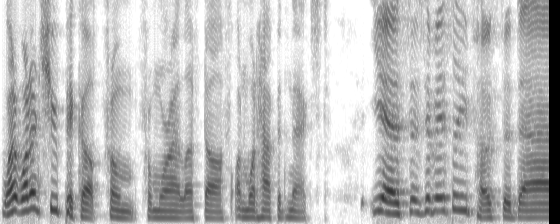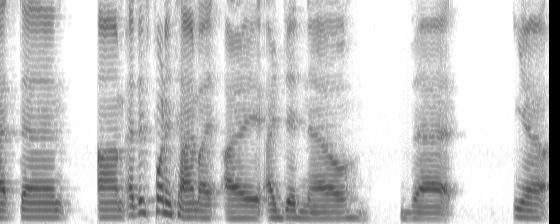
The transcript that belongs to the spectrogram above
why, why don't you pick up from from where i left off on what happened next? Yeah so, so basically he posted that then um, at this point in time I, I i did know that you know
